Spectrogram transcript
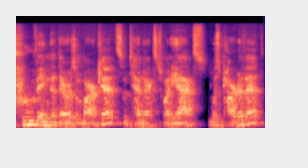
proving that there was a market, so 10x, 20x was part of it,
